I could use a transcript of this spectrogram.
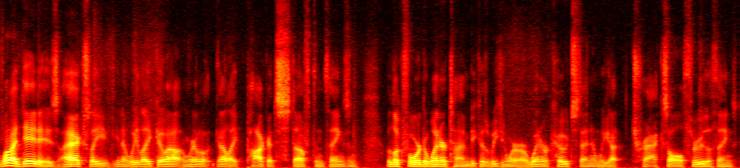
What I did is I actually you know we like go out and we got like pockets stuffed and things, and we look forward to winter time because we can wear our winter coats then, and we got tracts all through the things.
